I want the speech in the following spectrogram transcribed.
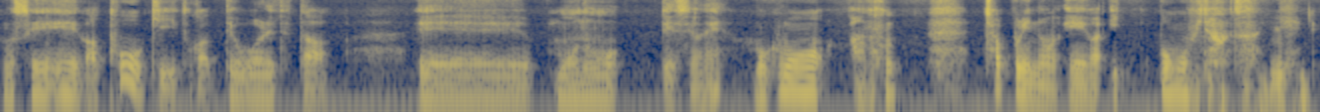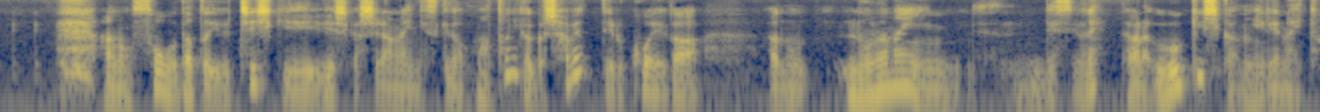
無声映画、トーキーとかって呼ばれてた、えー、ものですよね。僕も、あの チャップリンの映画一本も見たことないんで あの、そうだという知識でしか知らないんですけど、まあ、とにかく喋ってる声が、あの、乗らないんですよね。だから動きしか見れないと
